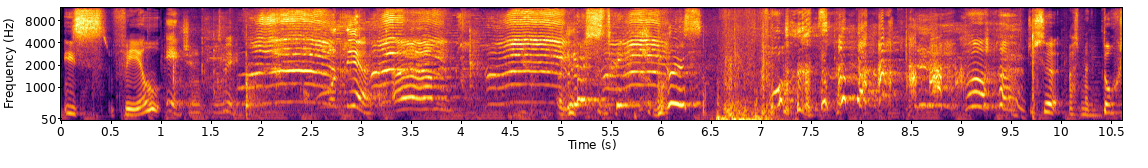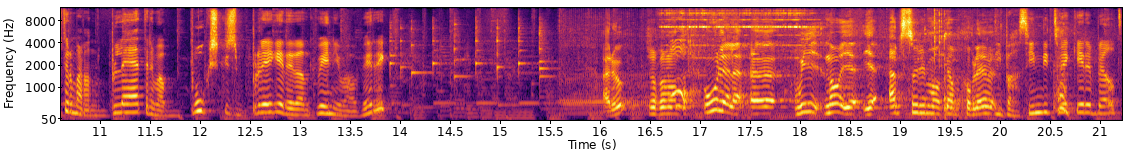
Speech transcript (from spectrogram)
is veel. Eentje, twee. Oh, nee. Ehm rustig. Bruce Tussen was mijn dochter maar aan het blijten en wat boekjes brengen en dan ik weet niet wat werk. Allô Je remonte. Ouh là là, euh, oui, non, il n'y a, absolument aucun problème. Die bazin die twee keer belt.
